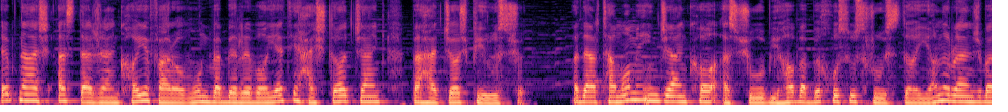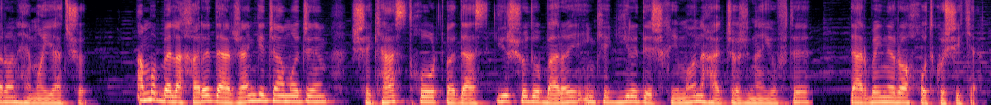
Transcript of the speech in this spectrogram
ابن اشعس در جنگهای فراوون و به روایتی 80 جنگ به حجاج پیروز شد. و در تمام این جنگ ها از شعوبی ها و به خصوص روستاییان رنجبران حمایت شد. اما بالاخره در جنگ جماجم شکست خورد و دستگیر شد و برای اینکه گیر دشخیمان حجاج نیفته در بین راه خودکشی کرد.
